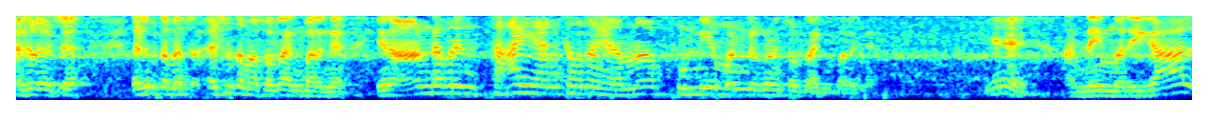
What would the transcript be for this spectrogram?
எலிசபெத்தம்மா சொல்கிறாங்க பாருங்கள் என் ஆண்டவரின் தாய் அங்கிட்ட வராங்க அண்ணா புண்ணியம் பண்ணுங்கன்னு சொல்கிறாங்க பாருங்கள் ஏன் அன்னை மறிகால்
